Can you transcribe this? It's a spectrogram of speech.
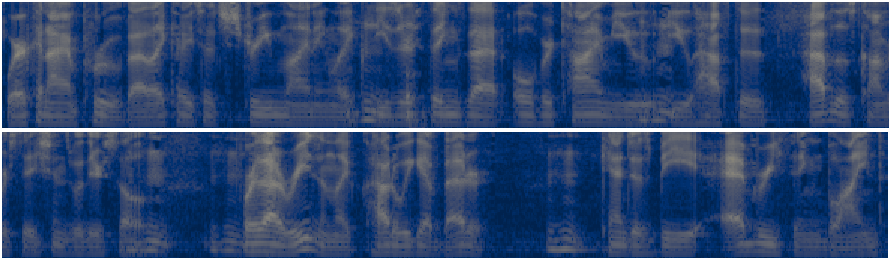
where can I improve? I like how you said streamlining. Like, mm-hmm. these are things that over time you mm-hmm. you have to have those conversations with yourself mm-hmm. for that reason. Like, how do we get better? Can't just be everything blind.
